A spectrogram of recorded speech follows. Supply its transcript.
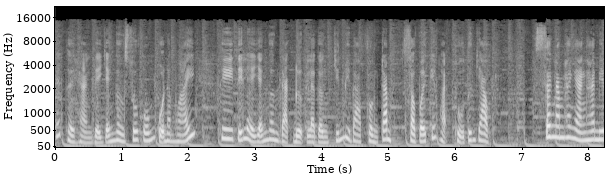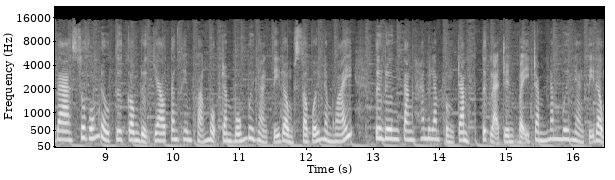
hết thời hạn để giải ngân số vốn của năm ngoái, thì tỷ lệ giải ngân đạt được là gần 93% so với kế hoạch Thủ tướng giao. Sang năm 2023, số vốn đầu tư công được giao tăng thêm khoảng 140.000 tỷ đồng so với năm ngoái, tương đương tăng 25%, tức là trên 750.000 tỷ đồng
